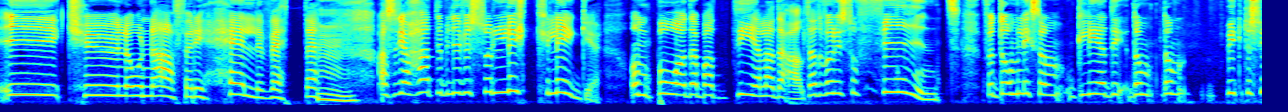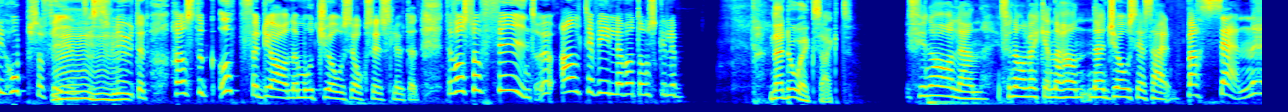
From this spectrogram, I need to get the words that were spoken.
i kulorna för i helvete. Mm. Alltså jag hade blivit så lycklig om båda bara delade allt. Det hade varit så fint. För de liksom gled, i- de, de byggdes ihop så fint Mm, i slutet. Han stod upp för Diana mot Josie också i slutet. Det var så fint och allt jag ville var att de skulle När då exakt? finalen, finalveckan när, han, när Joe säger så här, bassen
